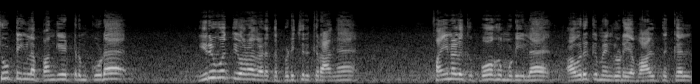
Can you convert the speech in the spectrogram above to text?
ஷூட்டிங்கில் பங்கேற்றும் கூட இருபத்தி ஓராவது இடத்தை பிடிச்சிருக்கிறாங்க. ஃபைனலுக்கு போக முடியல. அவருக்கும் எங்களுடைய வாழ்த்துக்கள்.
